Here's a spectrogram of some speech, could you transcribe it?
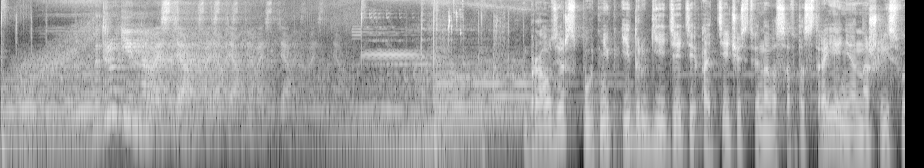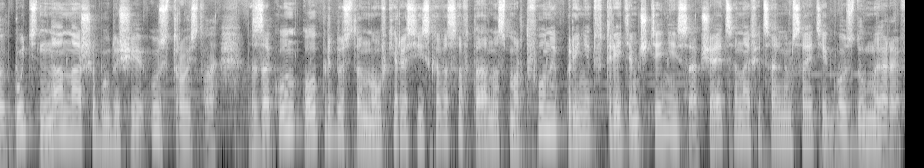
К другим новостям. Браузер «Спутник» и другие дети отечественного софтостроения нашли свой путь на наше будущее устройство. Закон о предустановке российского софта на смартфоны принят в третьем чтении, сообщается на официальном сайте Госдумы РФ.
